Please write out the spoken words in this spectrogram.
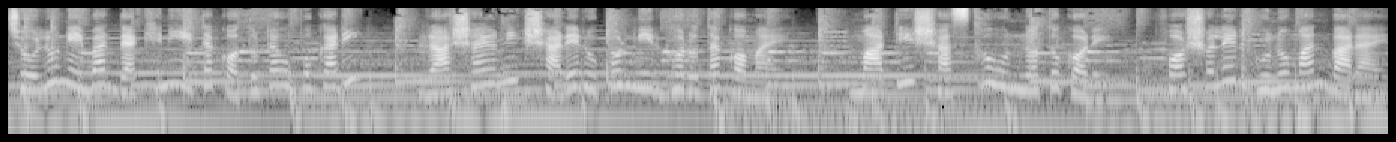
চলুন এবার দেখেনি এটা কতটা উপকারী? রাসায়নিক সারের উপর নির্ভরতা কমায়, মাটির স্বাস্থ্য উন্নত করে, ফসলের গুণমান বাড়ায়।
